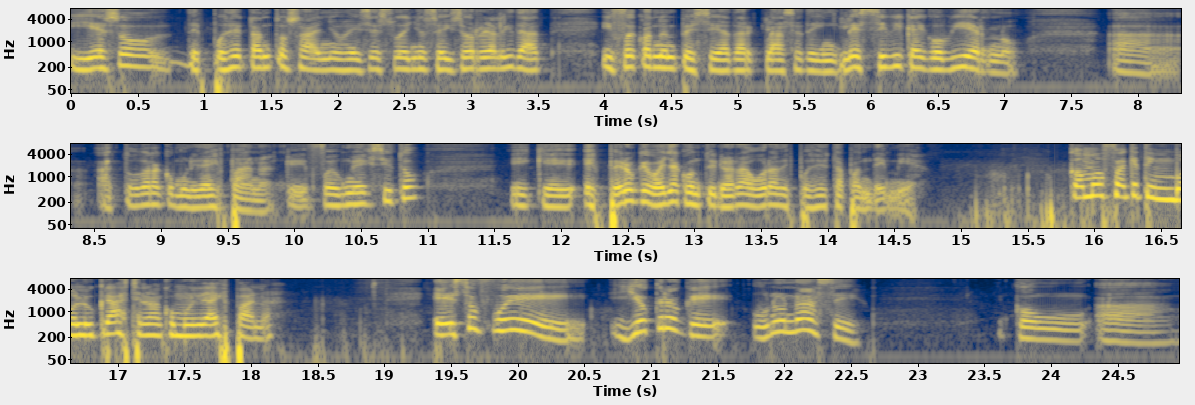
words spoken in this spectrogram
Y eso, después de tantos años, ese sueño se hizo realidad y fue cuando empecé a dar clases de inglés, cívica y gobierno a, a toda la comunidad hispana, que fue un éxito y que espero que vaya a continuar ahora después de esta pandemia. ¿Cómo fue que te involucraste en la comunidad hispana? Eso fue, yo creo que uno nace con, ah,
